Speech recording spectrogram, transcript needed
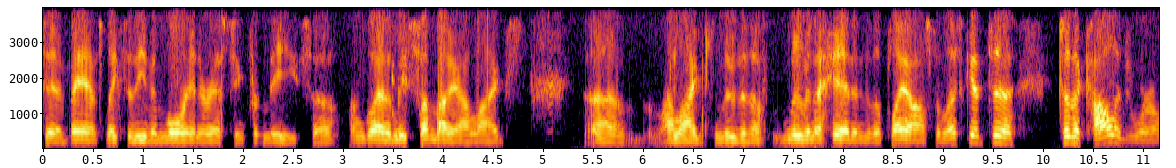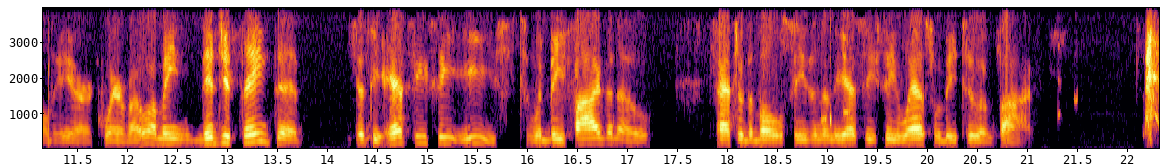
to advance makes it even more interesting for me. So I'm glad at least somebody I like um I like moving a, moving ahead into the playoffs. But let's get to to the college world here, Cuervo. I mean, did you think that that the SEC East would be five and zero after the bowl season, and the SEC West would be two and five?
